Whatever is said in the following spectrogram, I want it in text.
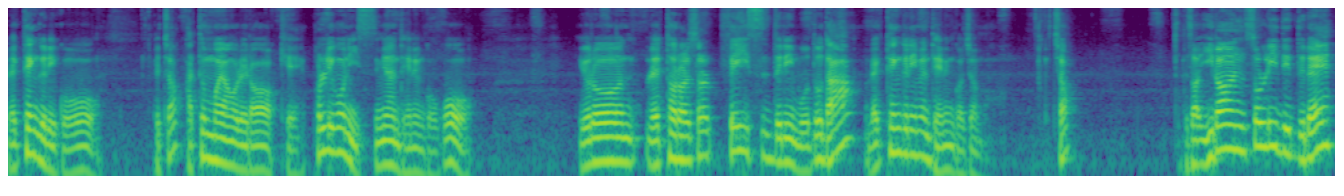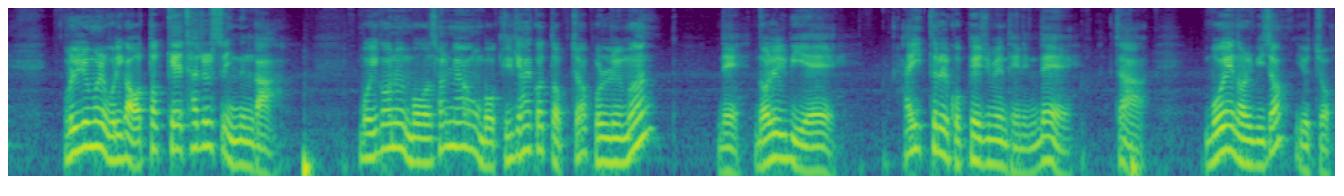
렉탱글이고 그쵸? 같은 모양으로 이렇게 폴리곤이 있으면 되는 거고 요런 레터럴 페이스들이 모두 다 렉탱글이면 되는 거죠. 뭐. 그쵸? 그래서 이런 솔리드들의 볼륨을 우리가 어떻게 찾을 수 있는가? 뭐 이거는 뭐 설명 뭐 길게 할 것도 없죠. 볼륨은 네, 넓이에 하이트를 곱해주면 되는데 자, 뭐의 넓이죠? 이쪽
